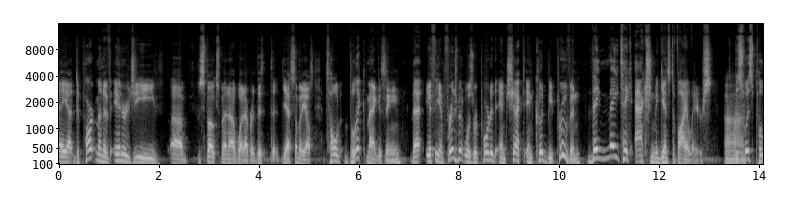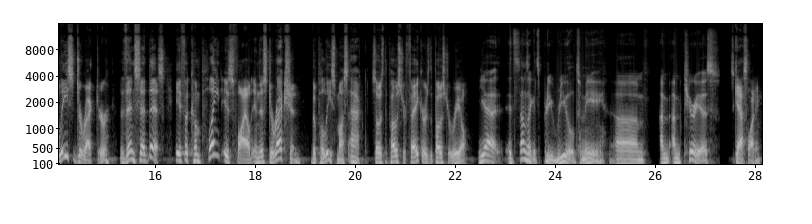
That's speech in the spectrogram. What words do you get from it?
a uh, Department of Energy uh, spokesman, uh, whatever, this, th- yeah, somebody else, told Blick magazine that if the infringement was reported and checked and could be proven, they may take action against violators. The Swiss police director then said this If a complaint is filed in this direction, the police must act. So is the poster fake or is the poster real? Yeah, it sounds like it's pretty real to me. Um I'm I'm curious. It's gaslighting.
